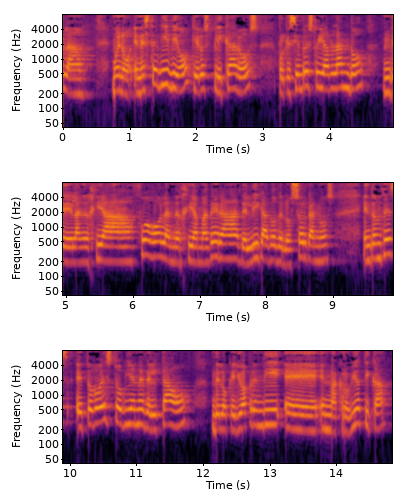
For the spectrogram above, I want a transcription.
Hola, bueno, en este vídeo quiero explicaros, porque siempre estoy hablando de la energía fuego, la energía madera, del hígado, de los órganos. Entonces, eh, todo esto viene del Tao, de lo que yo aprendí eh, en macrobiótica,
